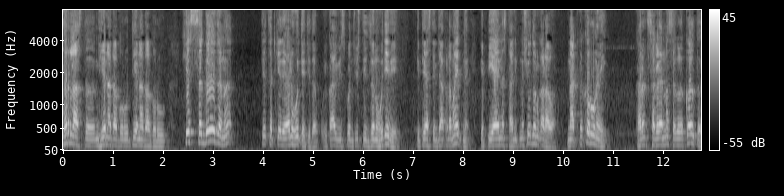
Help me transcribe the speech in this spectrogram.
धरलं असतं हे नका करू ते नका करू. हे सगळेजण ते चटके द्यायला होते तिथं. काय वीस पंचवीस तीस जण होते ते. किती असतील ते आकडा माहीत नाही. ते पी आयनं स्थानिकनं शोधून काढावा. नाटकं करू नये. कारण सगळ्यांना सगळं कळतं.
